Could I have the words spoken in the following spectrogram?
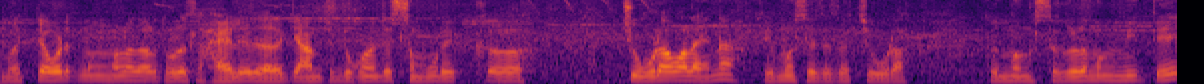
मग तेवढ्यात मग मला जरा थोडंसं हायलाईट झालं की आमच्या दुकानाच्या समोर एक चिवडावाला आहे ना फेमस आहे त्याचा चिवडा. तर मग सगळं मग मी ते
